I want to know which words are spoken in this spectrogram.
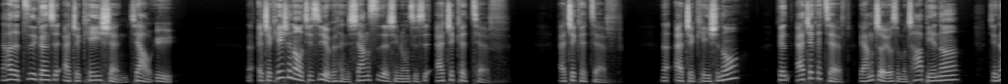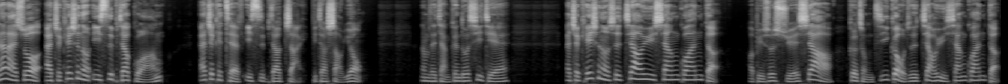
那它的字根是 education 教育。那 educational 其实有个很相似的形容词是 educative。Educative，那 educational 跟 educative 两者有什么差别呢？简单来说，educational 意思比较广，educative 意思比较窄，比较少用。那么再讲更多细节，educational 是教育相关的啊，比如说学校、各种机构就是教育相关的。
